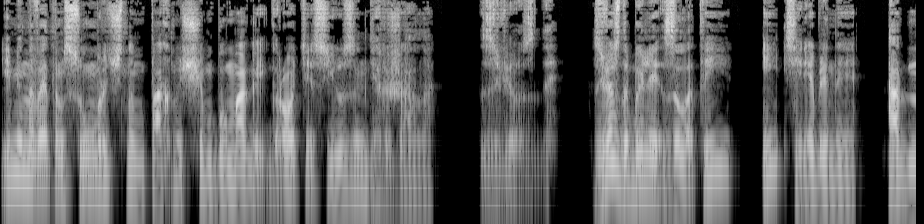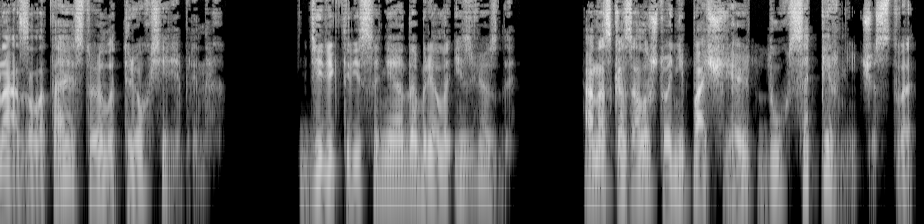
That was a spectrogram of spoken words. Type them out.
Именно в этом сумрачном, пахнущем бумагой гроте Сьюзен держала звезды. Звезды были золотые и серебряные. Одна золотая стоила трех серебряных. Директриса не одобряла и звезды. Она сказала, что они поощряют дух соперничества.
